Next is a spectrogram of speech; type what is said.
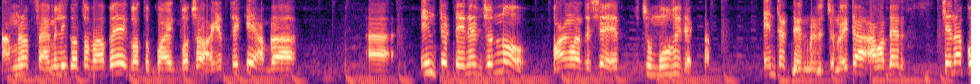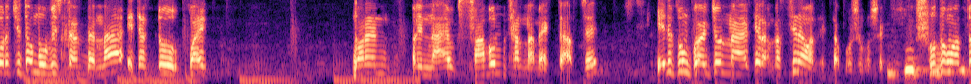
আমরা ফ্যামিলিগত ভাবে গত কয়েক বছর আগে থেকে আমরা এন্টারটেইনের জন্য বাংলাদেশে কিছু মুভি দেখতাম। এন্টারটেনমেন্টের জন্য। এটা আমাদের চেনা পরিচিত মুভি স্টারদের না এটা একটু কয়েক ধরেন ওই নায়ক শ্রাবণ খান নামে একটা আছে। এরকম কয়েকজন নায়কের আমরা সিনেমা দেখতাম বসে বসে। শুধুমাত্র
